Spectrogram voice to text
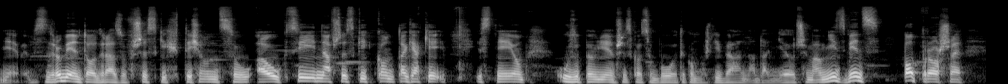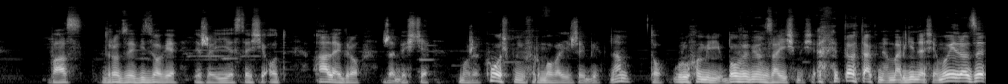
nie wiem, zrobiłem to od razu wszystkich tysiącu aukcji na wszystkich kontach, jakie istnieją. Uzupełniłem wszystko, co było tylko możliwe, a nadal nie otrzymałem nic, więc poproszę Was, drodzy widzowie, jeżeli jesteście od Allegro, żebyście może kogoś poinformowali, żeby nam to uruchomili, bo wywiązaliśmy się. To tak na marginesie. Moi drodzy,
